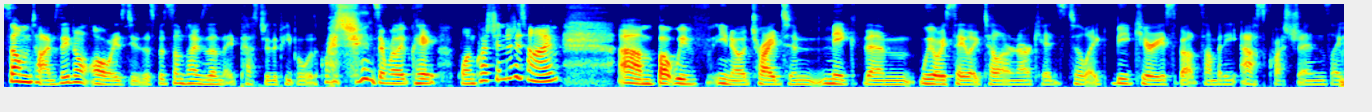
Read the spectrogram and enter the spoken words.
sometimes they don't always do this, but sometimes then they pester the people with questions, and we're like, okay, one question at a time. Um, but we've you know tried to make them. We always say like tell our, our kids to like be curious about somebody, ask questions, like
